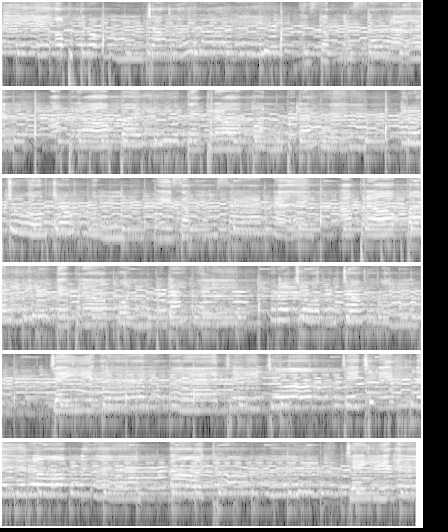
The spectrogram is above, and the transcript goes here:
មានអបទ្រពចង់ឲ្យរៃឲ្យសំសានអប្របីទាំងប្រពន្ធប្តីរស់ជួបជុំឲ្យសំសានអើយអប្របីទាំងប្រពន្ធប្តីរស់ជួបជុំជ័យអើយអើយជ័យជោគជ័យឈ្នះនៅរោគដោយធំជ័យអើយអើ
